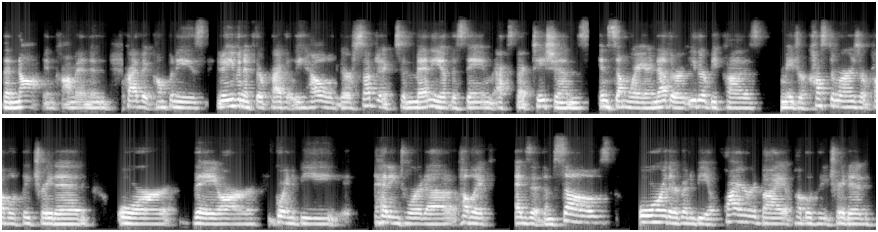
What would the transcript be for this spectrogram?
than not in common. And private companies, you know, even if they're privately held, they're subject to many of the same expectations in some way or another, either because major customers are publicly traded or they are going to be heading toward a public exit themselves or they're going to be acquired by a publicly traded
